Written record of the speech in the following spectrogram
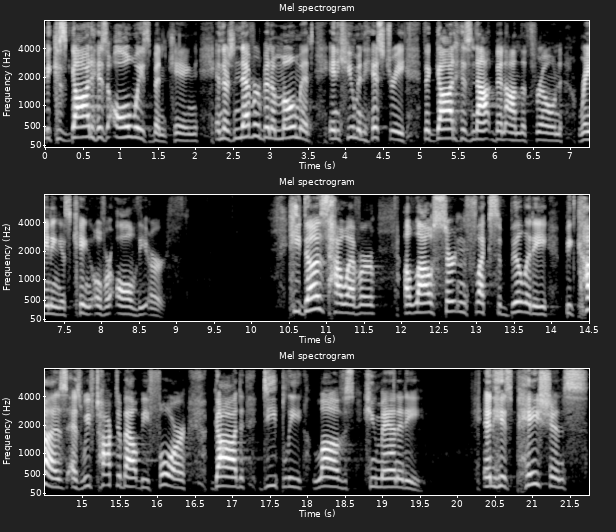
because God has always been king, and there's never been a moment in human history that God has not been on the throne, reigning as king over all the earth. He does, however, allow certain flexibility because, as we've talked about before, God deeply loves humanity. And his patience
